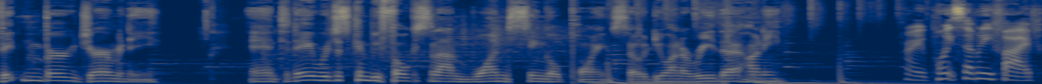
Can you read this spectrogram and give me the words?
Wittenberg, Germany. And today, we're just going to be focusing on one single point. So, do you want to read that, honey? All right, point 75.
